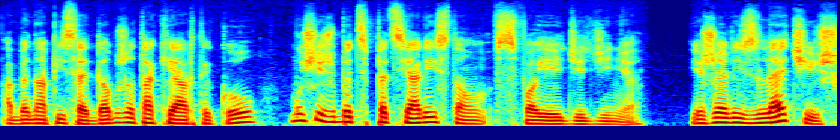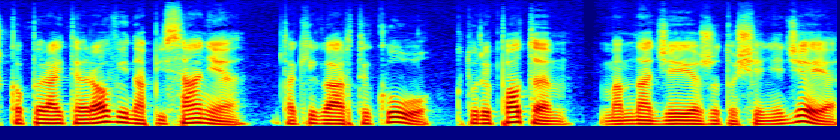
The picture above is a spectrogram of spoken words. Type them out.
Aby napisać dobrze taki artykuł, musisz być specjalistą w swojej dziedzinie. Jeżeli zlecisz copywriterowi napisanie takiego artykułu, który potem, mam nadzieję, że to się nie dzieje,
